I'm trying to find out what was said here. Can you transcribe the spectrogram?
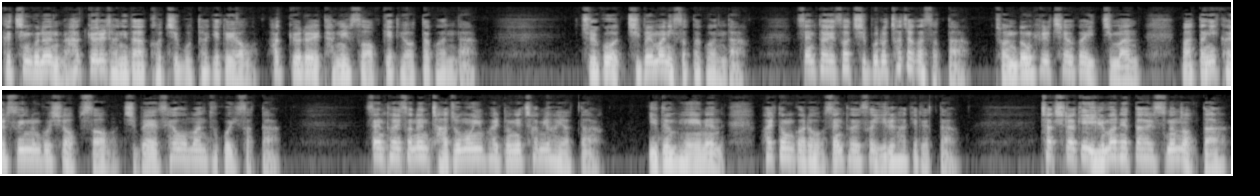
그 친구는 학교를 다니다 걷지 못하게 되어 학교를 다닐 수 없게 되었다고 한다. 줄곧 집에만 있었다고 한다. 센터에서 집으로 찾아갔었다. 전동 휠체어가 있지만 마땅히 갈 수 있는 곳이 없어 집에 세워만 두고 있었다. 센터에서는 자조 모임 활동에 참여하였다. 이듬해에는 활동가로 센터에서 일을 하게 됐다. 착실하게 일만 했다 할 수는 없다.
